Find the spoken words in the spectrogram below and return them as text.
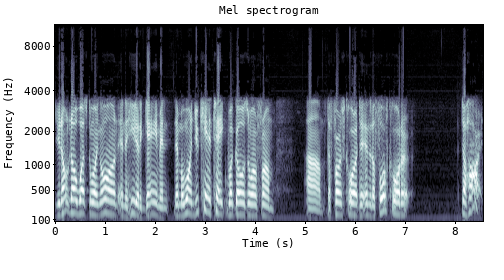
you don't know what's going on in the heat of the game. And number one, you can't take what goes on from um, the first quarter to the end of the fourth quarter to heart.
